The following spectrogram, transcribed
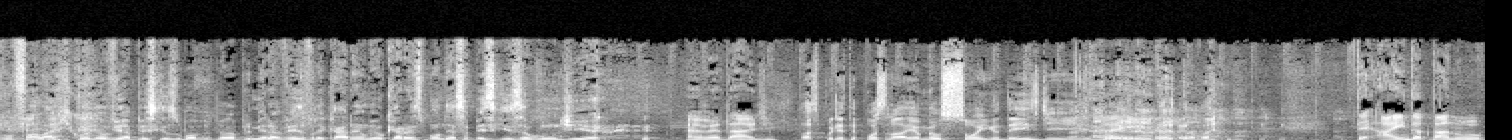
vou falar que quando eu vi a pesquisa do Bob pela primeira vez, eu falei, caramba, eu quero responder essa pesquisa algum dia. É verdade. Nossa, podia ter posto lá, é o meu sonho desde. Aí. Te- ainda tá no,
